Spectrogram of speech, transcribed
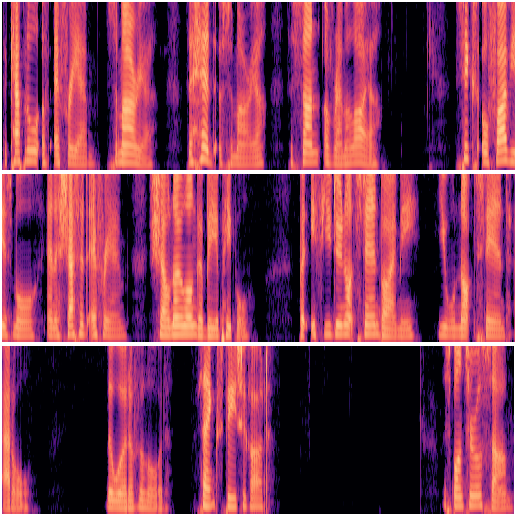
the capital of Ephraim, Samaria, the head of Samaria, the son of Remaliah. Six or five years more, and a shattered Ephraim shall no longer be a people. But if you do not stand by me, you will not stand at all the word of the Lord. Thanks be to God. Responsorial Psalm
